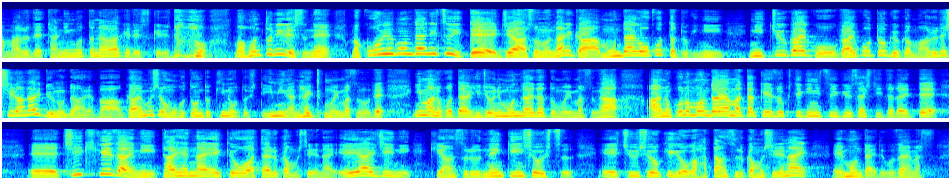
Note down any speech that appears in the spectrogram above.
あ、まるで他人事なわけですけれども、まあ、本当にですね、まあ、こういう問題について、じゃあ、その何か問題が起こったときに、日中外交、外交当局がまるで知らないというのであれば、外務省もほとんど機能として意味がないと思いますので、今の答えは非常に問題だと思いますが、あの、この問題はまた継続的に追及させていただいて、えー、地域経済に大変な影響を与えるかもしれない AIG に起案する年金消失、えー、中小企業が破綻するかもしれない、え、問題でございます。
